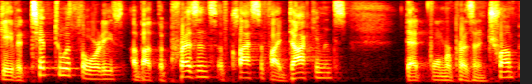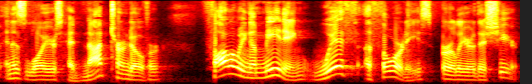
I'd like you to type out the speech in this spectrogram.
gave a tip to authorities about the presence of classified documents that former President Trump and his lawyers had not turned over following a meeting with authorities earlier this year.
